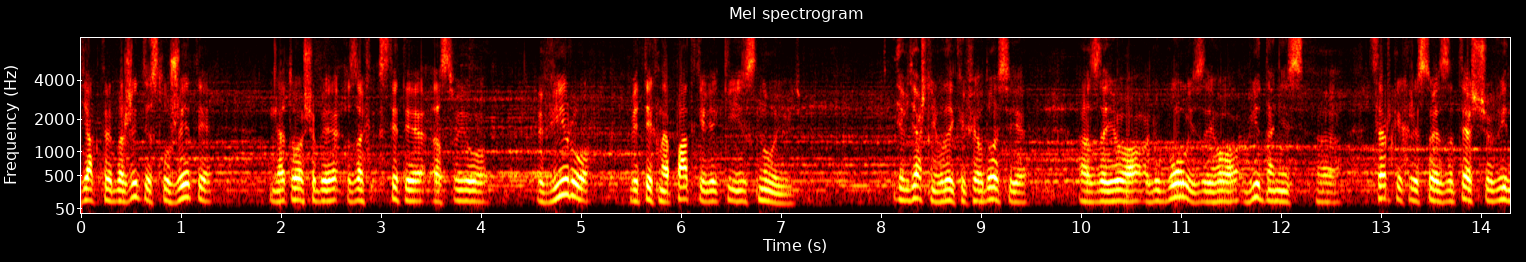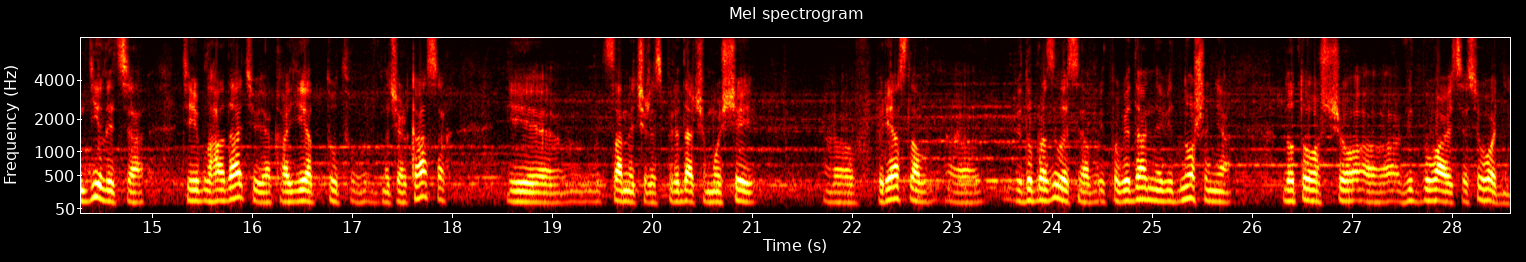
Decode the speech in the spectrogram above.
як треба жити, служити для того, щоб захистити свою віру від тих нападків, які існують. Я вдячний великій Феодосії е, за його любов і за його відданість е, церкві Христової, за те, що він ділиться тією благодаттю, яка є тут на Черкасах, і е, саме через передачу мощей в Переяслав відобразилося відповідальне відношення до того, що відбувається сьогодні.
